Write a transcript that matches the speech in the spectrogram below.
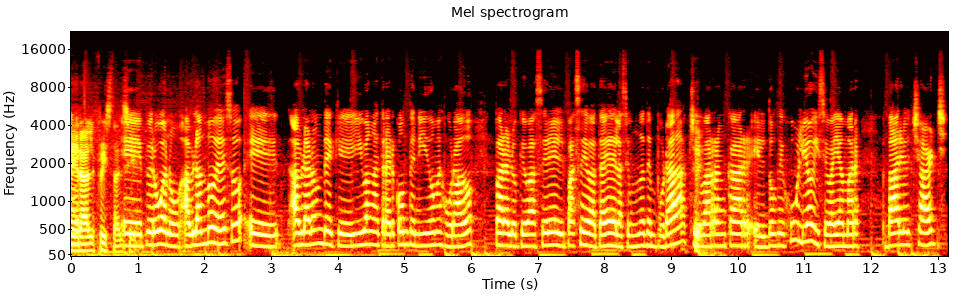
general, freestyle, Eh, sí. pero bueno, hablando de eso, eh, hablaron de que iban a traer contenido mejorado para lo que va a ser el pase de batalla de la segunda temporada, que Sí. va a arrancar el 2 de julio y se va a llamar Battle Charge.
